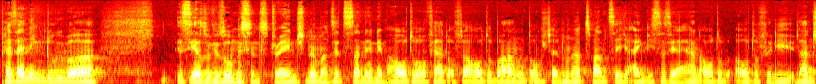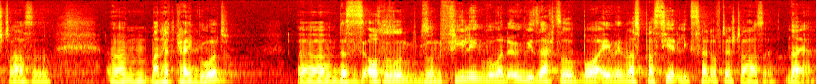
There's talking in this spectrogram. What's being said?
per Sending drüber ist ja sowieso ein bisschen strange. Ne? Man sitzt dann in dem Auto, fährt auf der Autobahn und Umständen 120. Eigentlich ist das ja eher ein Auto, Auto für die Landstraße. Ähm, man hat keinen Gurt. Ähm, das ist auch so ein, so ein Feeling, wo man irgendwie sagt, so, boah, ey, wenn was passiert, liegt es halt auf der Straße. Naja.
